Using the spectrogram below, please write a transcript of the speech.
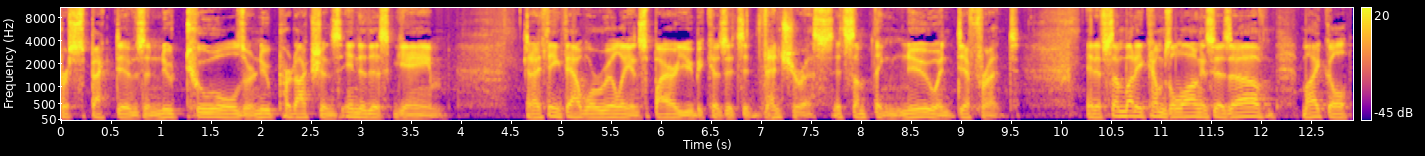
perspectives and new tools or new productions into this game? And I think that will really inspire you because it's adventurous, it's something new and different. And if somebody comes along and says, "Oh, Michael,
